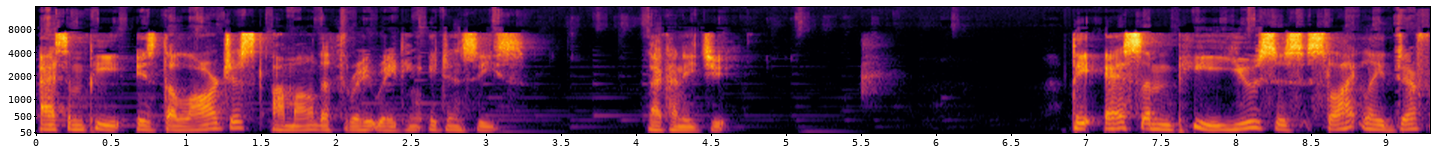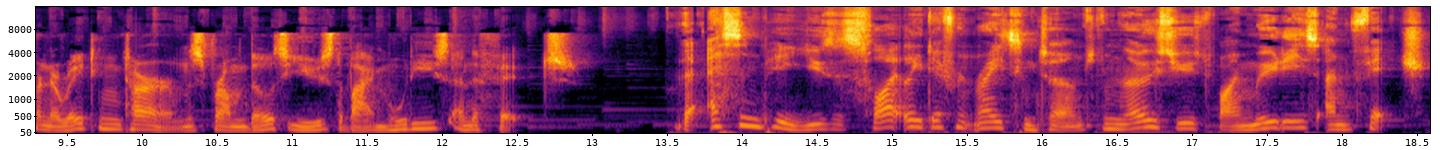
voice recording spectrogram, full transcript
S&P is the largest among the three rating agencies。来看例句。The S&P uses slightly different rating terms from those used by Moody's and Fitch. The S&P uses slightly different rating terms from those used by Moody's and Fitch.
